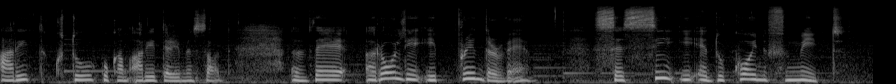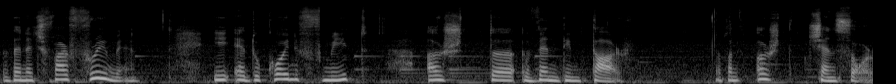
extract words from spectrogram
arrit këtu ku kam arrit deri më sot. Dhe roli i prindërve se si i edukojnë fëmit dhe në qëfar fryme i edukojnë fëmit është vendimtar. është qenësor.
